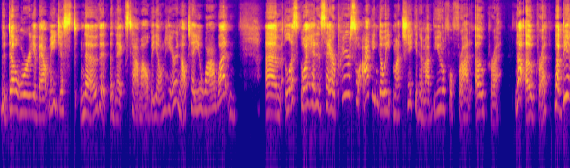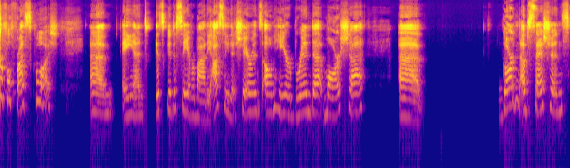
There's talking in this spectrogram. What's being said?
But don't worry about me. Just know that the next time I'll be on here and I'll tell you why I wasn't. Um, let's go ahead and say our prayer so I can go eat my chicken and my beautiful fried okra. Not okra, my beautiful fried squash. Um, and it's good to see everybody. I see that Sharon's on here, Brenda, Marcia, uh, Garden Obsessions.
